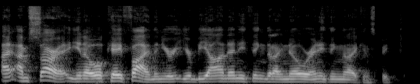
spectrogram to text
I, I'm sorry. You know, okay, fine. Then you're you're beyond anything that I know or anything that I can speak to.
